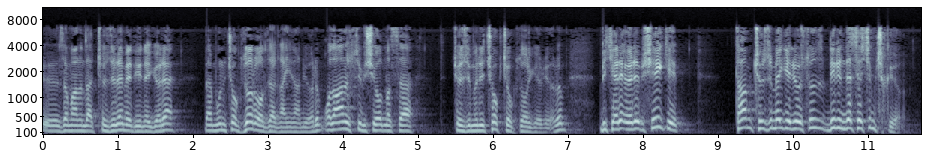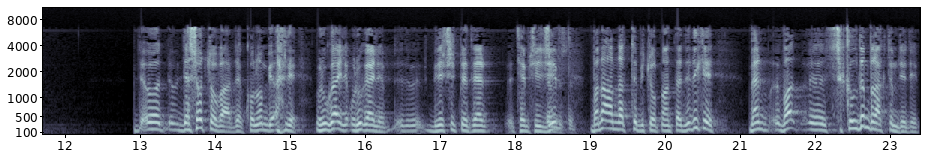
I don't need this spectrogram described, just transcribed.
e, zamanında çözülemediğine göre ben bunun çok zor olacağına inanıyorum. Olağanüstü bir şey olmasa çözümünü çok çok zor görüyorum. Bir kere öyle bir şey ki tam çözüme geliyorsunuz birinde seçim çıkıyor. De, Soto vardı Kolombiyalı, Uruguaylı, Uruguaylı e, Birleşik Milletler temsilci. Temsilci. Bana anlattı bir toplantıda. Dedi ki ben e, sıkıldım bıraktım dedi.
